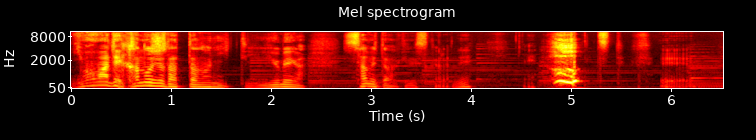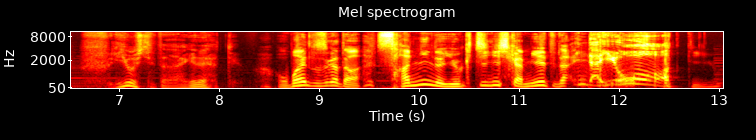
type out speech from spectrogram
今まで彼女だったのにっていう夢が覚めたわけですからね。はっつって、えーふりをしてただけだよっていう。お前の姿は3人の行く口にしか見えてないんだよっていう。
